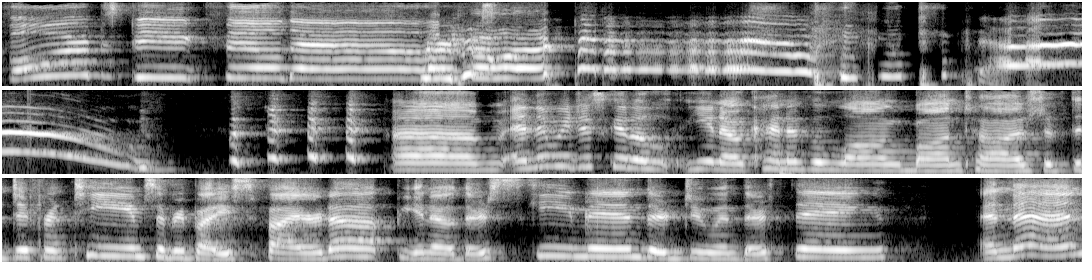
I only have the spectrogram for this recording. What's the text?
forms being filled out. Um, and then we just get a, you know, kind of a long montage of the different teams. Everybody's fired up. You know, they're scheming, they're doing their thing. And then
